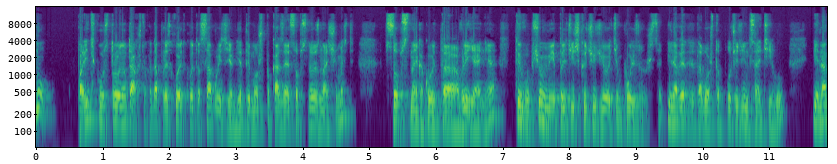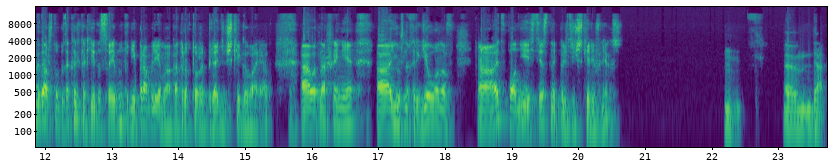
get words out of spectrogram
Ну, Политика устроена так, что когда происходит какое-то событие, где ты можешь показать собственную значимость, собственное какое-то влияние, ты, в общем, имея политическое чутье, этим пользуешься. Иногда для того, чтобы получить инициативу, иногда, чтобы закрыть какие-то свои внутренние проблемы, о которых тоже периодически говорят а в отношении а, южных регионов. А, это вполне естественный политический рефлекс. Mm-hmm. Эм, да.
